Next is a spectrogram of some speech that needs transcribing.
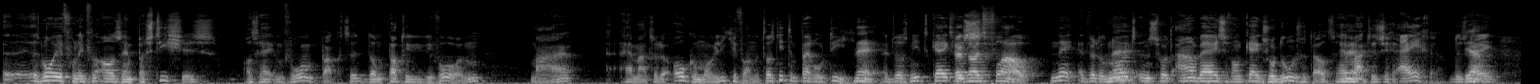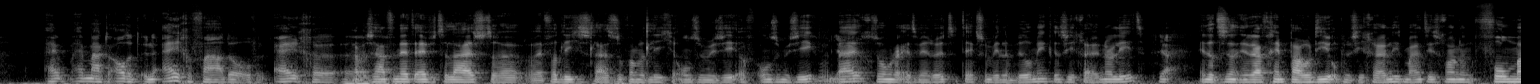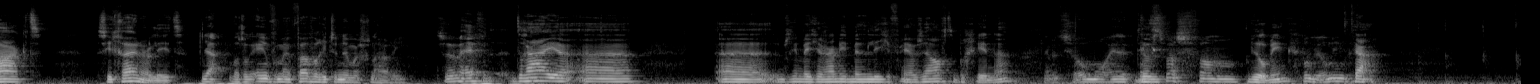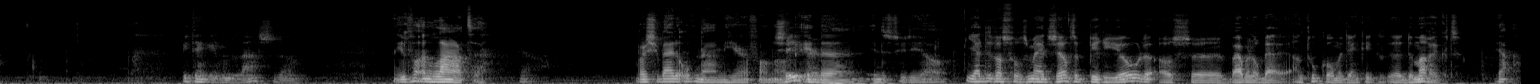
Eh, het mooie vond ik van al zijn pastiches, als hij een vorm pakte, dan pakte hij die vorm, maar hij maakte er ook een mooi liedje van. Het was niet een parodie. Nee. Het was niet, kijk Het werd eens- nooit flauw. Nee, het werd ook Nee. nooit een soort aanwijzen van, kijk, zo doen ze dat. Hij Nee. maakte zich eigen. Dus Ja. hij, hij, hij maakte altijd een eigen fado of een eigen... eh, Ja, we zaten net even te luisteren, even wat liedjes te luisteren. Toen kwam het liedje Onze Muziek, of Onze Muziek bij, gezongen door Edwin Rutte, tekst van Willem Wilmink, een zigeunerlied. Ja. En dat is dan inderdaad geen parodie op een zigeunerlied, maar het is gewoon een volmaakt zigeunerlied. ja, was ook een van mijn favoriete nummers van Harry. Zullen we even draaien? eh, eh, misschien een beetje raar niet met een liedje van jouzelf te beginnen. Je hebt het zo mooi. En de tekst was van, Wilming. van Wilming. Ja. Ik denk een van de laatste dan. In ieder geval een late. Ja. Was je bij de opname hiervan ook Zeker. in de, in de studio? Ja, dit was volgens mij dezelfde periode als eh, waar we nog bij aan toe komen, denk ik, eh, de markt. Ja.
